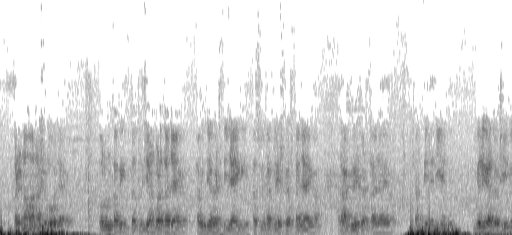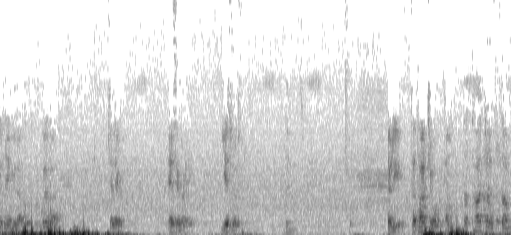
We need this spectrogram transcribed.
परिणाम आना शुरू हो जाएगा। और उनका भी तत्व ज्ञान बढ़ता जाएगा, अविद्या घटती जाएगी, अस्मिता क्लेश घटता जाएगा, राग द्वेष घटता जाएगा। शांति से जिएँगे मिल गया तो ठीक है नहीं मिला तो कोई बात नहीं। चलेगा। ऐसे बढ़ेगा ये सोचना चलिए। तथा चौकतम। तथा चोक्तम।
